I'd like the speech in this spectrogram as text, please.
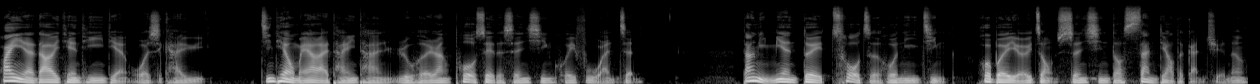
欢迎来到一天听一点，我是凯宇。今天我们要来谈一谈如何让破碎的身心恢复完整。当你面对挫折或逆境，会不会有一种身心都散掉的感觉呢？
